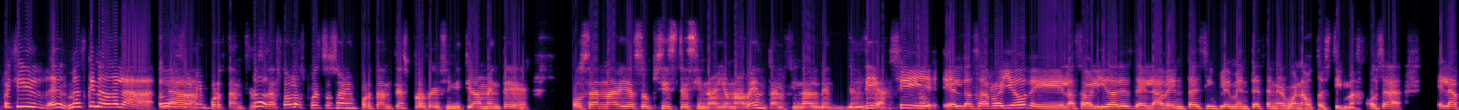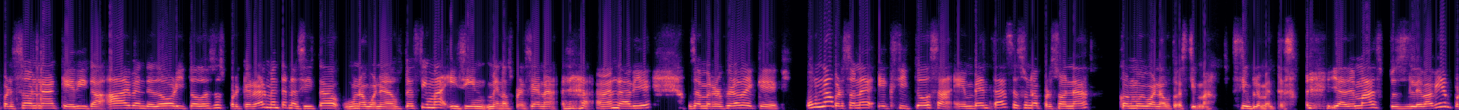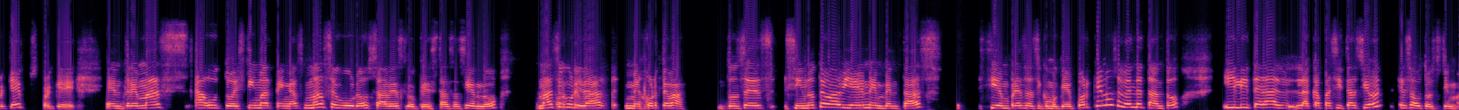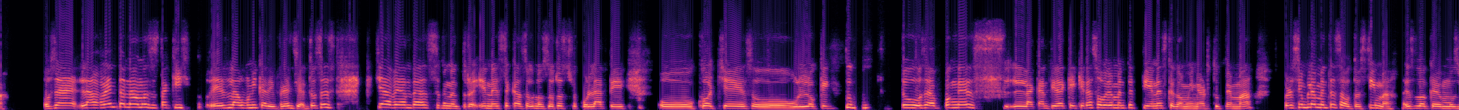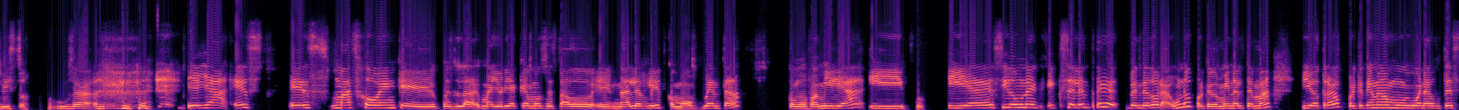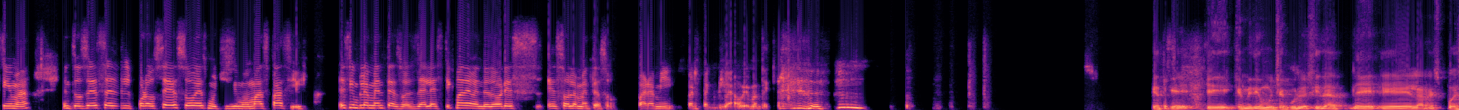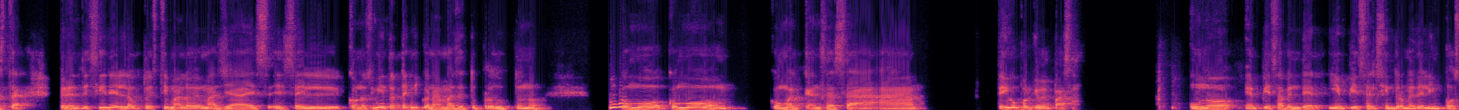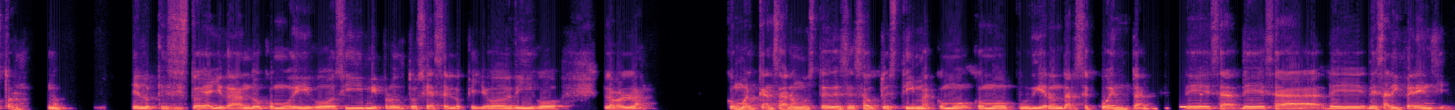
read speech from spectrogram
Pues sí, eh, más que nada la... Todos son importantes, todos los puestos son importantes, pero definitivamente o sea, nadie subsiste si no hay una venta al final del, día. Sí, el desarrollo de las habilidades de la venta es simplemente tener buena autoestima. O sea, la persona que diga, ay, vendedor y todo eso es porque realmente necesita una buena autoestima y sin menospreciar a, a nadie. O sea, me refiero de que una persona exitosa en ventas es una persona con muy buena autoestima, simplemente eso. Y además, pues le va bien, ¿por qué? Pues porque entre más autoestima tengas, más seguro sabes lo que estás haciendo más seguridad, mejor te va. Entonces, si no te va bien en ventas, siempre es así como que, ¿por qué no se vende tanto? Y literal, la capacitación es autoestima. O sea, la venta nada más está aquí, es la única diferencia. Entonces, ya vendas, en este caso nosotros chocolate o coches o lo que tú, tú, o sea, pongas la cantidad que quieras, obviamente tienes que dominar tu tema, pero simplemente es autoestima, es lo que hemos visto. O sea, y ella es es más joven que pues la mayoría que hemos estado en Allerlead como venta, como familia y y he sido una excelente vendedora. Uno, porque domina el tema y otra, porque tiene una muy buena autoestima. Entonces el proceso es muchísimo más fácil. Es simplemente eso, es del estigma de vendedor, es, es solamente eso, para mi perspectiva, obviamente. Que, que, me dio mucha curiosidad de eh, la respuesta, pero en decir el autoestima, lo demás ya es, es el conocimiento técnico nada más de tu producto, ¿no? ¿Cómo, cómo, cómo alcanzas a, a, Te digo porque me pasa. Uno empieza a vender y empieza el síndrome del impostor, ¿no? De lo que sí estoy ayudando, como digo, sí, mi producto sí hace lo que yo digo, bla, bla, bla. ¿Cómo alcanzaron ustedes esa autoestima? ¿Cómo, cómo pudieron darse cuenta de esa, de esa, de esa diferencia?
